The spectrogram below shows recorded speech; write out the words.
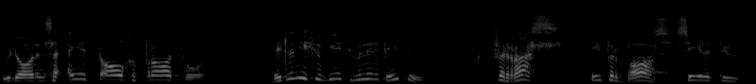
hoe daar in sy eie taal gepraat word, het hulle nie geweet hoe hulle dit het nie. Verras en verbaas sê hulle toe,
